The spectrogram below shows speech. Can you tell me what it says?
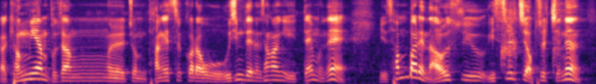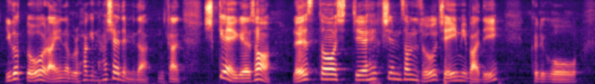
그러니까 경미한 부상을 좀 당했을 거라고 의심되는 상황이기 때문에 이 선발에 나올 수 있을지 없을지는 이것도 라인업을 확인하셔야 됩니다. 그러니까 쉽게 얘기해서 레스터 시티의 핵심 선수 제이미 바디 그리고 에,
